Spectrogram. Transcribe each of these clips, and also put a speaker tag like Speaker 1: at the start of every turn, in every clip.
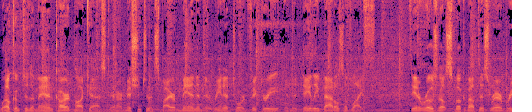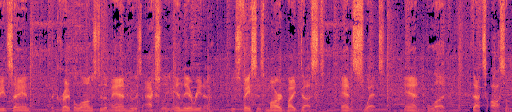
Speaker 1: Welcome to the Man Card Podcast and our mission to inspire men in the arena toward victory in the daily battles of life. Theodore Roosevelt spoke about this rare breed, saying, The credit belongs to the man who is actually in the arena, whose face is marred by dust and sweat and blood. That's awesome.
